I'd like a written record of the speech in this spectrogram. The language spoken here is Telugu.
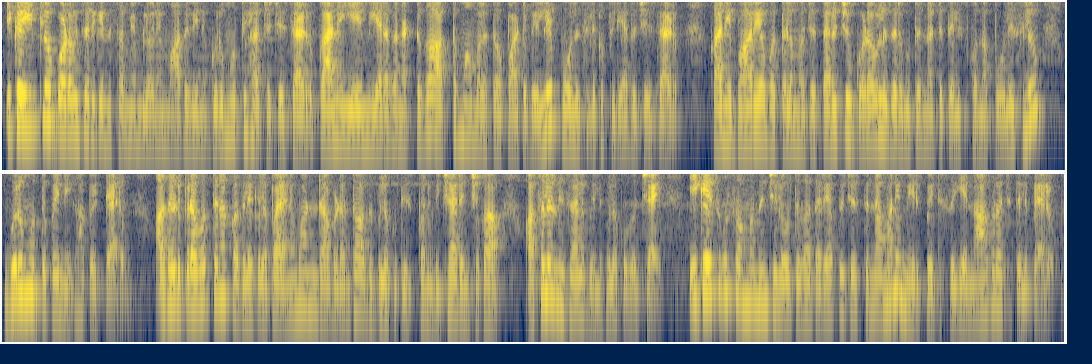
ఇక ఇంట్లో గొడవ జరిగిన సమయంలోనే మాధవిని గురుమూర్తి హత్య చేశాడు. కానీ ఏమి ఎరగనట్టుగా అత్తమామలతో పాటు వెళ్ళి పోలీసులకు ఫిర్యాదు చేశాడు. కానీ భార్యాభర్తల మధ్య తరచూ గొడవలు జరుగుతున్నట్టు తెలుసుకున్న పోలీసులు గురుమూర్తిపై నిఘా పెట్టారు. అతడి ప్రవర్తన కదలికలపై అనుమానం రావడంతో అదుపులోకి తీసుకుని విచారించగా అసలు నిజాలు వెలుగులోకి వచ్చాయి. ఈ కేసుకు సంబంధించి లోతుగా దర్యాప్తు చేస్తున్నామని మీర్పేట సీఏ నాగరాజ్ తెలిపారు.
